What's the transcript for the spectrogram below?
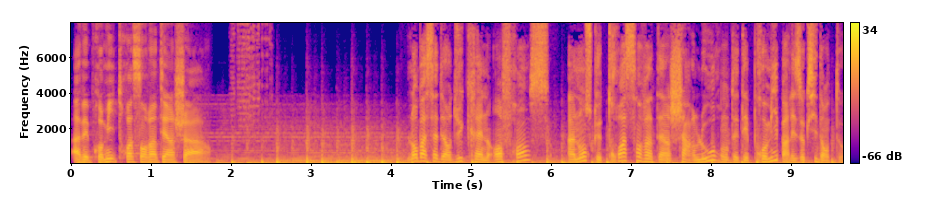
avaient promis 321 chars. L'ambassadeur d'Ukraine en France annonce que 321 chars lourds ont été promis par les Occidentaux.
